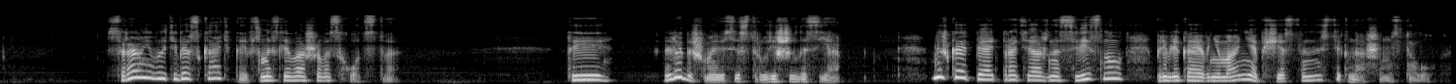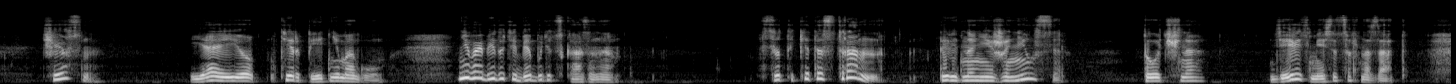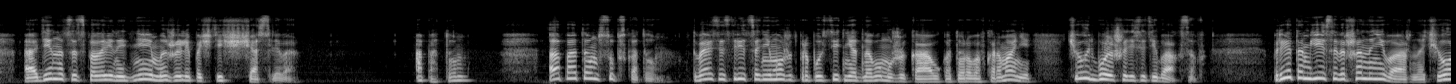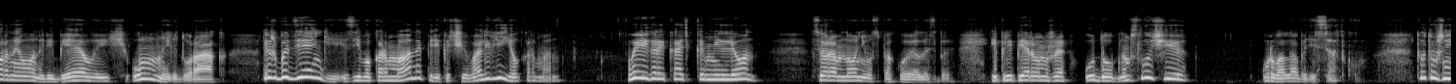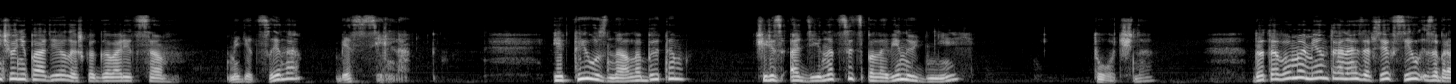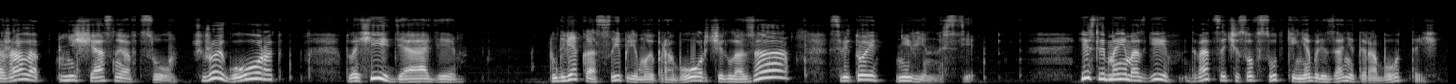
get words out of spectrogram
Сравниваю тебя с Катькой в смысле вашего сходства. Ты любишь мою сестру, решилась я. Мишка опять протяжно свистнул, привлекая внимание общественности к нашему столу. Честно, я ее терпеть не могу. Не в обиду тебе будет сказано. Все-таки это странно. Ты ведь на ней женился? Точно. Девять месяцев назад. Одиннадцать с половиной дней мы жили почти счастливо. А потом? А потом суп с котом. Твоя сестрица не может пропустить ни одного мужика, у которого в кармане чуть больше десяти баксов. При этом ей совершенно не важно, черный он или белый, умный или дурак. Лишь бы деньги из его кармана перекочевали в ее карман. Выиграй, Катька, миллион, все равно не успокоилась бы. И при первом же удобном случае урвала бы десятку. Тут уж ничего не поделаешь, как говорится, медицина бессильна. И ты узнал об этом через одиннадцать с половиной дней? Точно. До того момента она изо всех сил изображала несчастную овцу. Чужой город, плохие дяди, две косы, прямой проборчик, глаза святой невинности. Если мои мозги 20 часов в сутки не были заняты работой,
